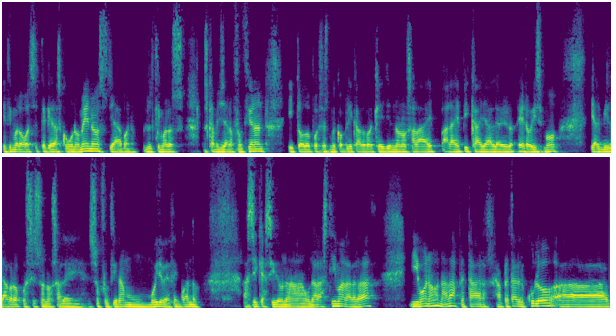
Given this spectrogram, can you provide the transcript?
encima luego te quedas con uno menos, ya bueno, encima los, los cambios ya no funcionan y todo pues es muy complicado porque yéndonos a la, a la épica y al heroísmo y al milagro, pues eso no sale, eso funciona muy de vez en cuando. Así que ha sido una, una lástima, la verdad. Y bueno, nada, apretar, apretar el culo a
